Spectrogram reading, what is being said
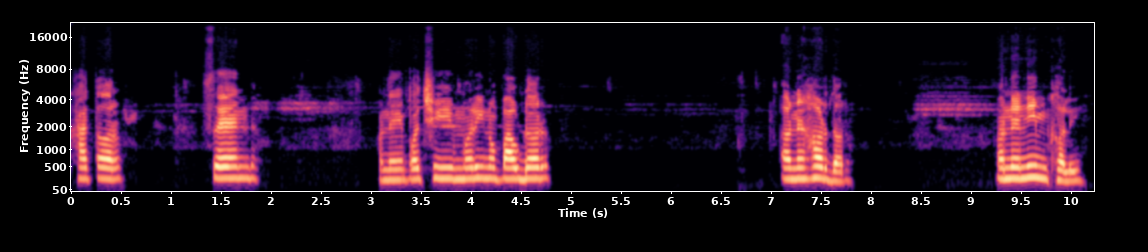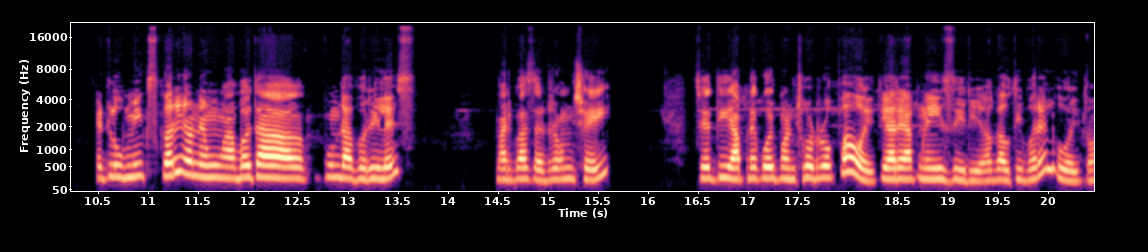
ખાતર સેન્ડ અને પછી મરીનો પાવડર અને હળદર અને નીમખલી. એટલું મિક્સ કરી અને હું આ બધા કુંડા ભરી લઈશ. મારી પાસે ડ્રમ છે એ જેથી આપણે કોઈ પણ છોડ રોપવા હોય ત્યારે આપણે ઇઝી રહે અગાઉથી ભરેલું હોય તો.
